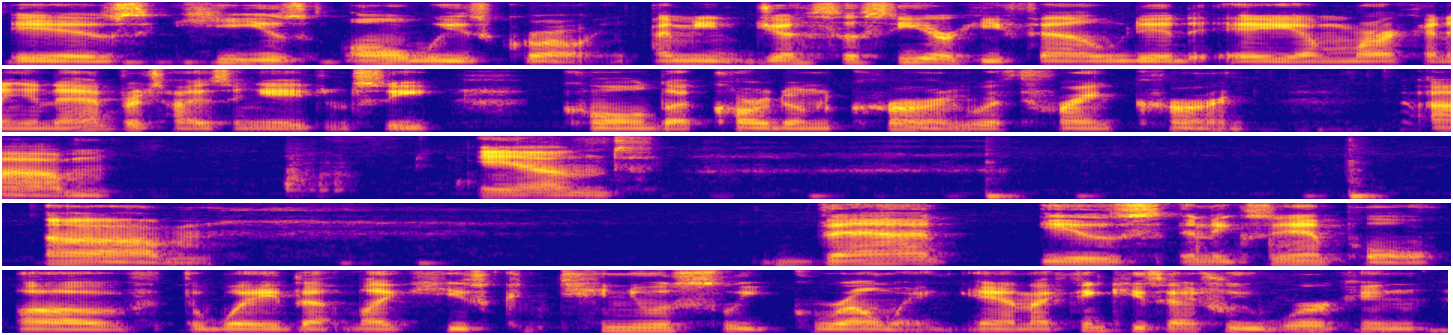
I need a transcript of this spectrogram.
is he is always growing. I mean, just this year he founded a, a marketing and advertising agency called uh, Cardone Kern with Frank Kern. Um, and um, that is an example of the way that like he's continuously growing and i think he's actually working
